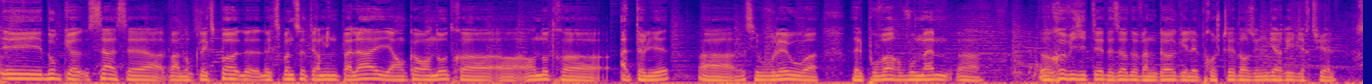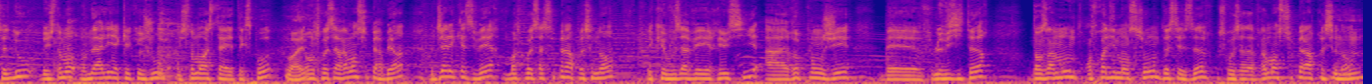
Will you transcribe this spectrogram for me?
et donc euh, ça, c'est, euh, enfin, donc l'expo, le- l'expo ne se termine pas là. Il y a encore un autre, euh, un autre atelier, euh, si vous voulez, où vous allez pouvoir vous-même revisiter des œuvres de Van Gogh et les projeter dans une galerie virtuelle. C'est nous, mais justement, on est allé il y a quelques jours justement à cette expo. Ouais. Et on trouvait ça vraiment super bien. Déjà les caisses vertes, moi je trouvais ça super impressionnant et que vous avez réussi à replonger ben, le visiteur dans un monde en trois dimensions de ces œuvres. Je trouvais ça vraiment super impressionnant. Mhm.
